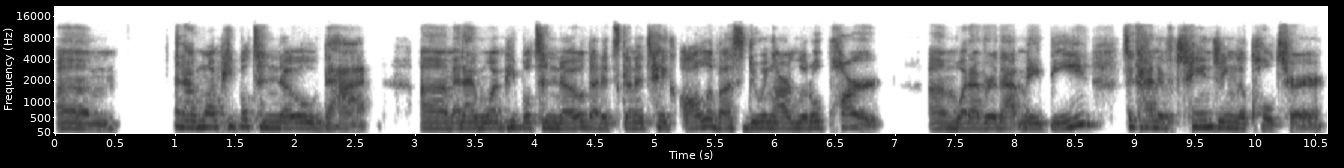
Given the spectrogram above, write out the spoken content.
Um, and I want people to know that. Um, and I want people to know that it's going to take all of us doing our little part um, whatever that may be, to kind of changing the culture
